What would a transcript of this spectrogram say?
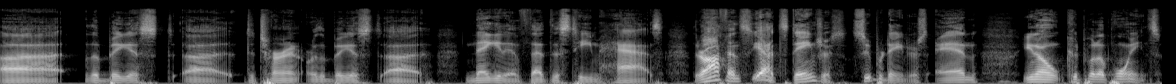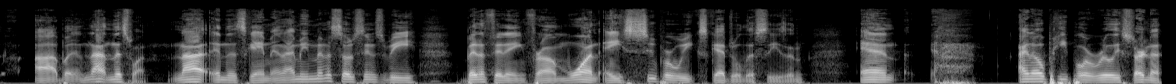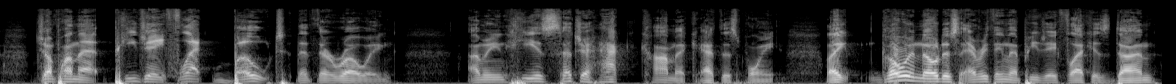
uh, the biggest uh, deterrent or the biggest uh, negative that this team has. Their offense, yeah, it's dangerous, super dangerous, and you know could put up points uh, but not in this one, not in this game. And I mean, Minnesota seems to be benefiting from one a super weak schedule this season, and I know people are really starting to jump on that PJ Fleck boat that they're rowing. I mean, he is such a hack comic at this point. Like, go and notice everything that PJ Fleck has done,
